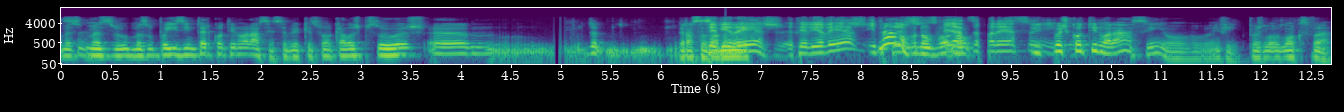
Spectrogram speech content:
mas, mas, o, mas o país inteiro continuará sem saber quem são aquelas pessoas uh, de, graças até dia maneira... 10, até dia 10 e depois não, não, se calhar não, desaparecem. E depois continuará assim, ou enfim, depois logo, logo, se verá.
